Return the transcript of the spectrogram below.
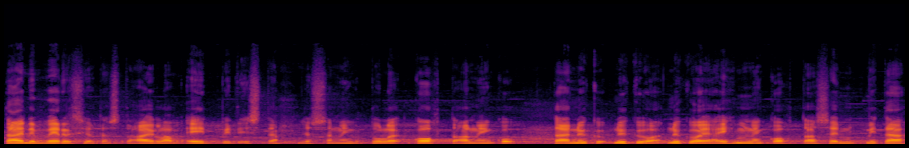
taideversio tästä I Love 8-bitistä, jossa niin tule, kohtaa, niin kuin, tämä nyky, nyky, nykyajan ihminen kohtaa sen, mitä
